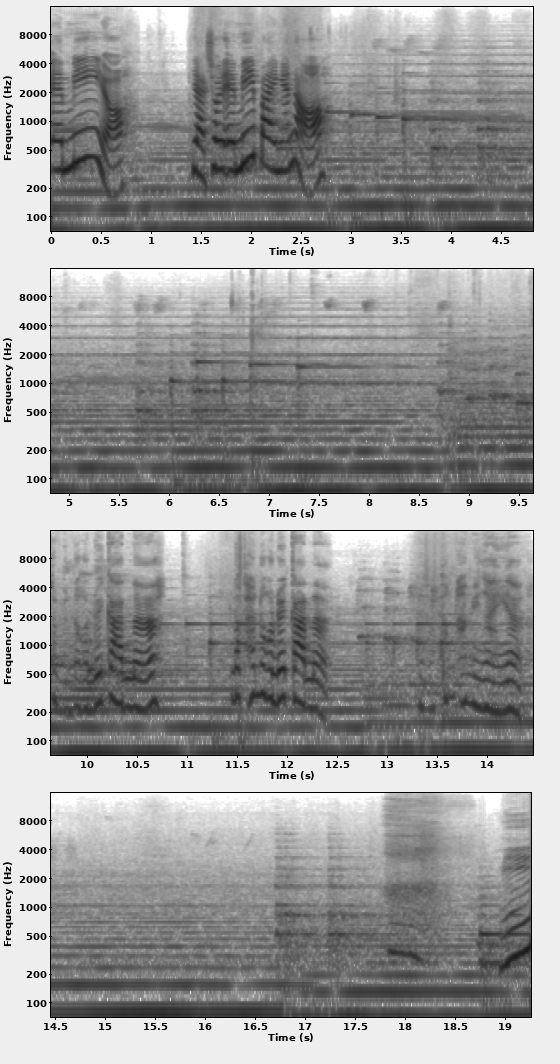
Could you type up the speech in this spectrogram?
เอมมี่เหรอ อยากชวนเอมมี่ไปงั้นเหรอ แต่มันนอนด้วยกันนะ แล้วถ้านอนด้วยกันอะเราจะต้องทำยังไงอะนี่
